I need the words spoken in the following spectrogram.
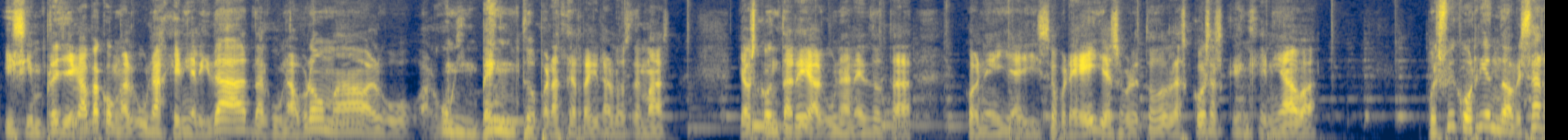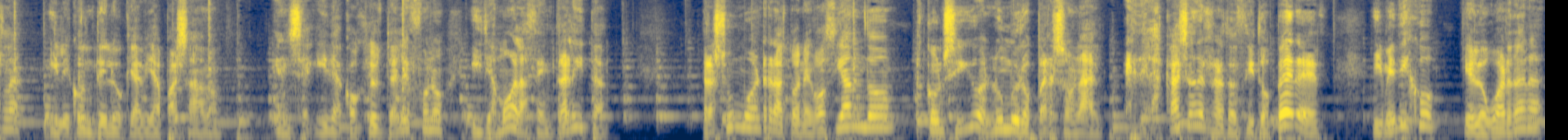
y siempre llegaba con alguna genialidad, alguna broma, algún invento para hacer reír a los demás. Ya os contaré alguna anécdota con ella y sobre ella, sobre todo las cosas que ingeniaba. Pues fui corriendo a besarla y le conté lo que había pasado. Enseguida cogió el teléfono y llamó a la centralita. Tras un buen rato negociando, consiguió el número personal, el de la casa del ratoncito Pérez, y me dijo que lo guardara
